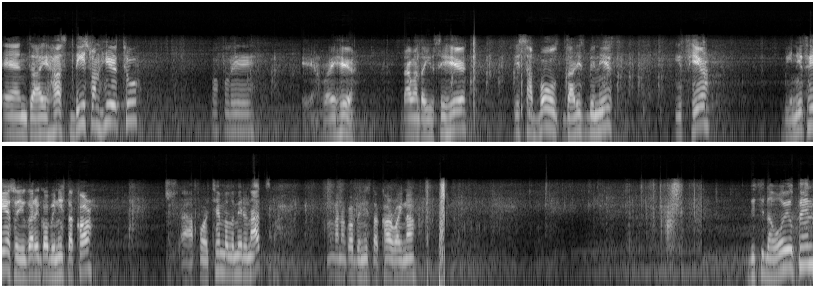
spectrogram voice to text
And I has this one here too. Hopefully yeah, right here. That one that you see here is a bolt that is beneath it's here beneath here so you gotta go beneath the car. Uh, for 10 millimeter nut I'm gonna go beneath the car right now. This is the oil pan.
